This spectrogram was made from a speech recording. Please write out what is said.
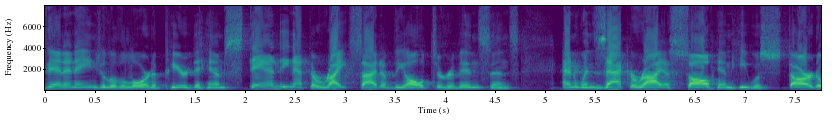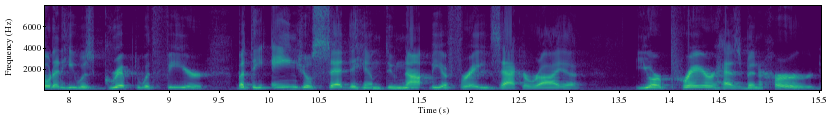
then an angel of the Lord appeared to him standing at the right side of the altar of incense. And when Zechariah saw him, he was startled and he was gripped with fear. But the angel said to him, Do not be afraid, Zechariah. Your prayer has been heard.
